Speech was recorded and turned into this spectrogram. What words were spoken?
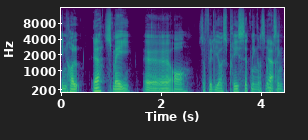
indhold, Ja. smag øh, og selvfølgelig også prissætning og sådan Ja. nogle ting.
